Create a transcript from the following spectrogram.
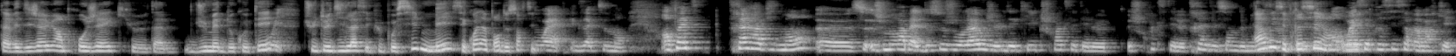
tu avais déjà eu un projet que tu as dû mettre de côté. Oui. Tu te dis là, c'est plus possible, mais c'est quoi la porte de sortie? Ouais, exactement. En fait, très rapidement, euh, ce- je me rappelle de ce jour-là où j'ai eu le déclic. Je crois que c'était le, je crois que c'était le 13 décembre 2019. Ah oui, c'est précis, hein. Ouais, Ouais. c'est précis, ça m'a marqué.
